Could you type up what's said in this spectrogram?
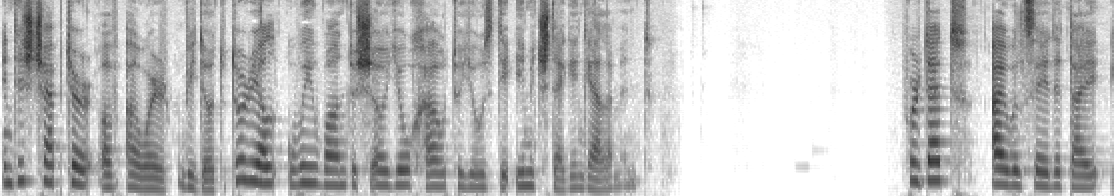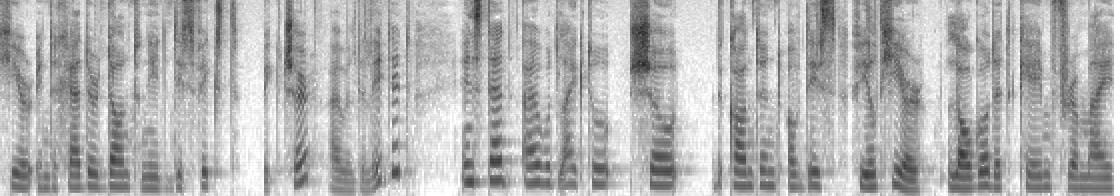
In this chapter of our video tutorial, we want to show you how to use the image tagging element. For that, I will say that I here in the header don't need this fixed picture. I will delete it. Instead, I would like to show the content of this field here, logo that came from my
